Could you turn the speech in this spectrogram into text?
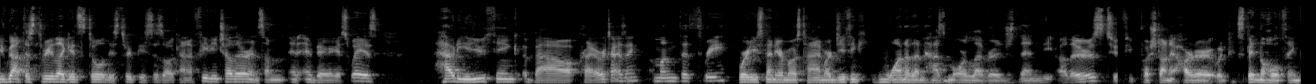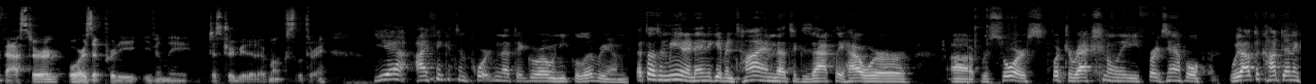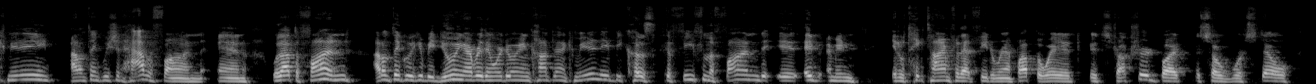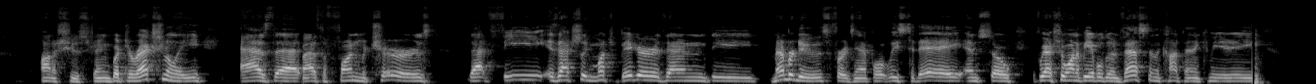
You've got this three legged stool, these three pieces all kind of feed each other in some in, in various ways. How do you think about prioritizing among the three? Where do you spend your most time? Or do you think one of them has more leverage than the others? To, if you pushed on it harder, it would spin the whole thing faster? Or is it pretty evenly distributed amongst the three? Yeah, I think it's important that they grow in equilibrium. That doesn't mean at any given time that's exactly how we're uh, resourced, but directionally, for example, without the content and community, I don't think we should have a fund. And without the fund, I don't think we could be doing everything we're doing in content and community because the fee from the fund, it, it, I mean, it'll take time for that fee to ramp up the way it, it's structured, but so we're still on a shoestring. But directionally, as that as the fund matures, that fee is actually much bigger than the member dues, for example, at least today. And so if we actually want to be able to invest in the content and community,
